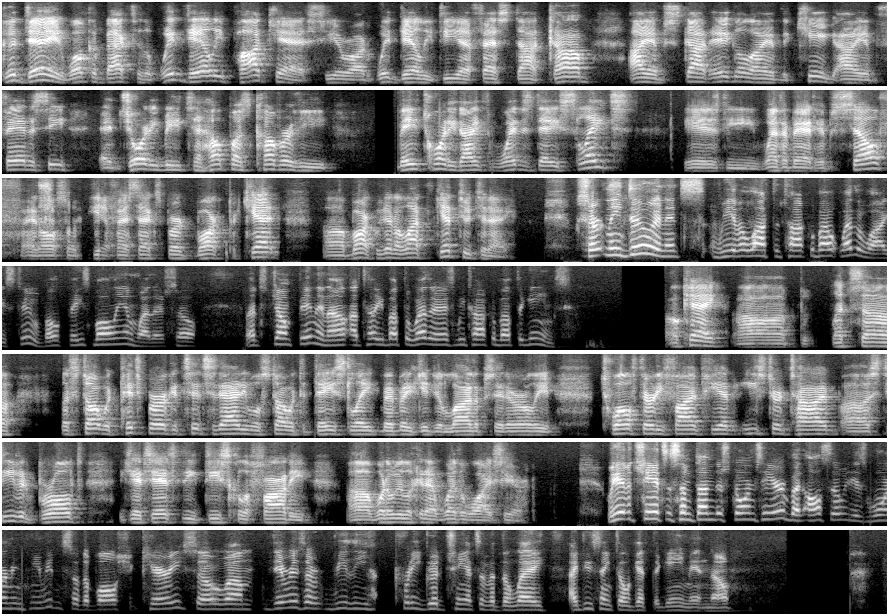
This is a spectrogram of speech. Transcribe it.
Good day and welcome back to the Win Daily podcast here on WinDailyDFS.com. I am Scott Engel. I am the king. I am fantasy. And joining me to help us cover the May 29th Wednesday slate is the weatherman himself and also DFS expert Mark Paquette. Uh, Mark, we got a lot to get to today. Certainly do, and it's we have a lot to talk about weather-wise too, both baseball and weather. So let's jump in and I'll, I'll tell you about the weather as we talk about the games. Okay, uh, let's uh, let's start with Pittsburgh and Cincinnati. We'll start with the day slate. Remember to get your lineups in early. 12:35 p.m. Eastern Time. Uh, Steven Brault against Anthony DeSclafani. Uh, what are we looking at weather-wise here? We have a chance of some thunderstorms here, but also it is warm and humid, so the ball should carry. So um, there is a really pretty good chance of a delay. I do think they'll get the game in, though.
